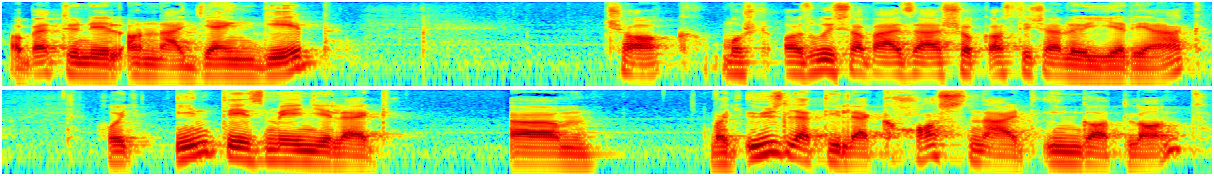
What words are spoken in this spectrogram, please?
a betűnél, annál gyengébb, csak most az új szabályzások azt is előírják, hogy intézményileg um, vagy üzletileg használt ingatlant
